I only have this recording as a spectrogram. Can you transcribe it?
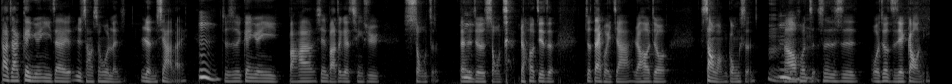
大家更愿意在日常生活忍忍下来，嗯，就是更愿意把它先把这个情绪收着，但是就是收着，嗯、然后接着就带回家，然后就上网公审，嗯，然后或者甚至是我就直接告你，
